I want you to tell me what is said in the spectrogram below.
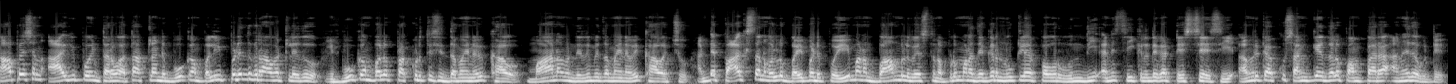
ఆపరేషన్ ఆగిపోయిన తర్వాత అట్లాంటి భూకంపాలు ఇప్పుడు ఎందుకు రావట్లేదు? ఈ భూకంపాలు ప్రకృతి సిద్ధమైనవి కావు మానవ నిర్మితమైనవి కావచ్చు. అంటే పాకిస్తాన్ వాళ్ళు భయపడిపోయి మనం బాంబులు వేస్తున్నప్పుడు మన దగ్గర న్యూక్లియర్ పవర్ ఉంది అని సీక్రెట్గా టెస్ట్ చేసి అమెరికాకు సంకేతాలు పంపారా అనేది ఒకటి.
